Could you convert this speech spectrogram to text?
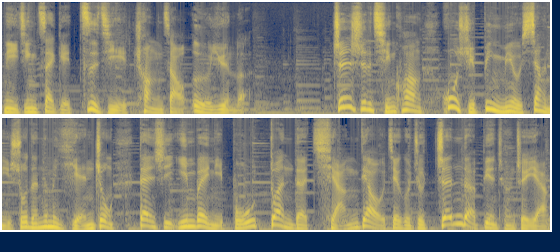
你已经在给自己创造厄运了。真实的情况或许并没有像你说的那么严重，但是因为你不断的强调，结果就真的变成这样。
